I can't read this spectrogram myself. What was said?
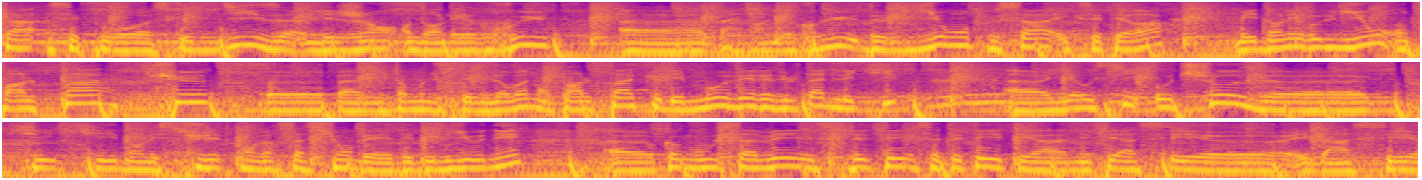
Ça, c'est pour euh, ce que disent les gens dans les rues, euh, bah, dans les rues de Lyon, tout ça, etc. Mais dans les rues de Lyon, on parle pas que, euh, bah, notamment du côté de Villeurbanne, on parle pas que des mauvais résultats de l'équipe. Euh, Il y a aussi autre chose euh, qui, qui est dans les sujets de conversation des, des- des Lyonnais. Comme vous le savez, cet été, cet été était un été assez, eh ben assez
